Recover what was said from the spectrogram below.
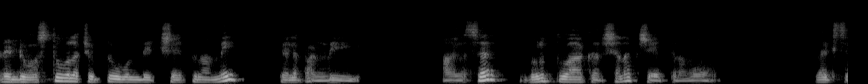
రెండు వస్తువుల చుట్టూ ఉండే క్షేత్రాన్ని తెలపండి. ఆన్సర్ గురుత్వాకర్షణ క్షేత్రము. నెక్స్ట్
